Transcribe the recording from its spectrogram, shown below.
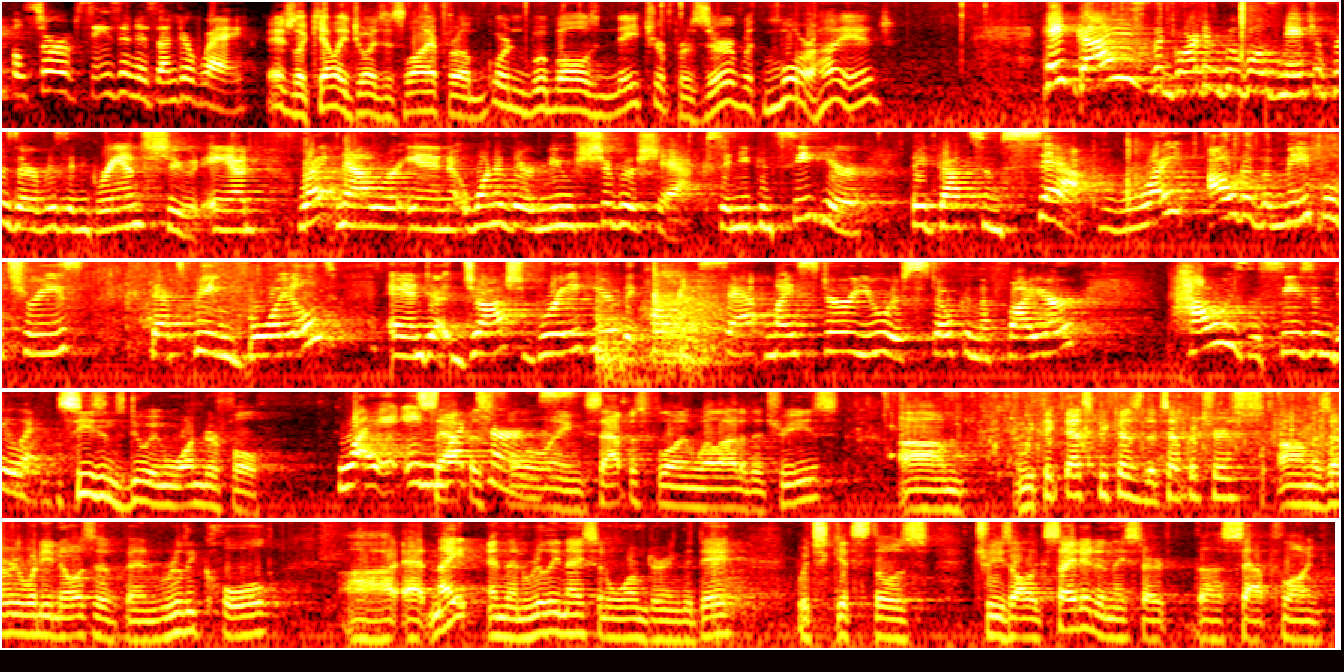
Maple syrup season is underway. Angela Kelly joins us live from Gordon Bubolz Nature Preserve with more. Hi, Ange. Hey guys, the Gordon Bubolz Nature Preserve is in Grand Chute, and right now we're in one of their new sugar shacks. And you can see here they've got some sap right out of the maple trees that's being boiled. And uh, Josh Bray here, they call him the Sap Meister. You were stoking the fire. How is the season doing? The season's doing wonderful. Why, in Sap what is terms? flowing. Sap is flowing well out of the trees. Um, and we think that's because the temperatures, um, as everybody knows, have been really cold uh, at night and then really nice and warm during the day, which gets those trees all excited and they start the sap flowing.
